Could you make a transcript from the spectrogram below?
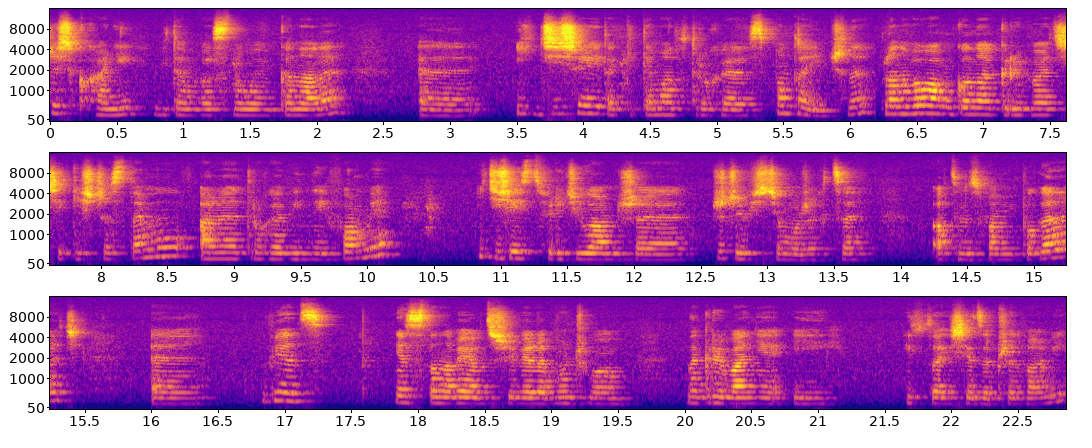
Cześć kochani, witam Was na moim kanale. E, I dzisiaj taki temat trochę spontaniczny. Planowałam go nagrywać jakiś czas temu, ale trochę w innej formie. I dzisiaj stwierdziłam, że rzeczywiście może chcę o tym z Wami pogadać. E, Więc nie zastanawiając się wiele, włączyłam nagrywanie i, i tutaj siedzę przed Wami.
